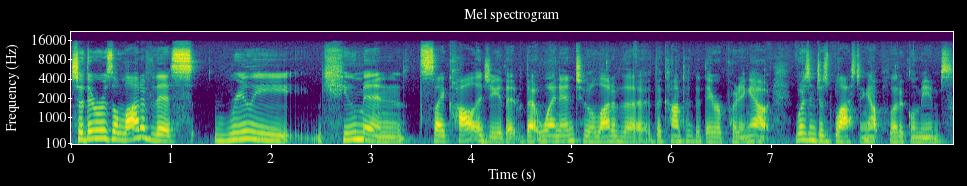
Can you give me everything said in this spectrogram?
So there was a lot of this really human psychology that, that went into a lot of the, the content that they were putting out. It wasn't just blasting out political memes.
